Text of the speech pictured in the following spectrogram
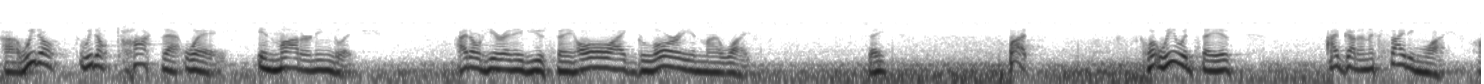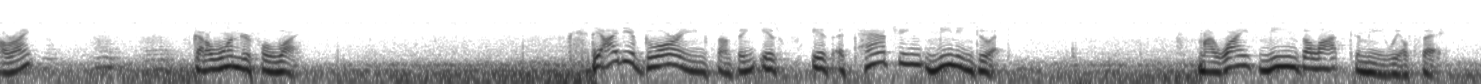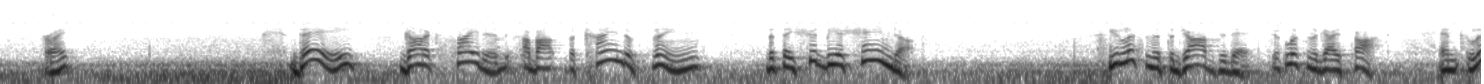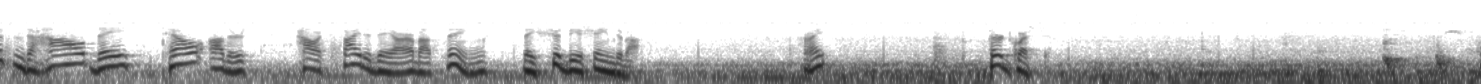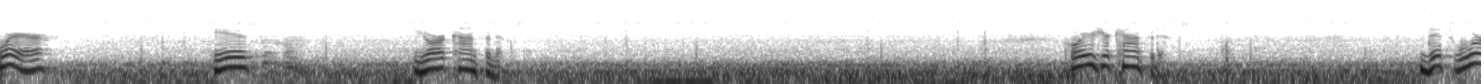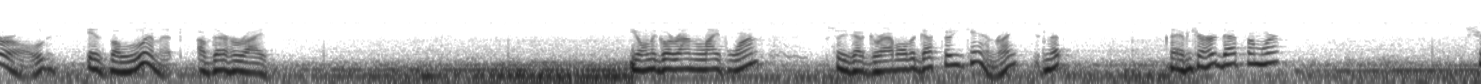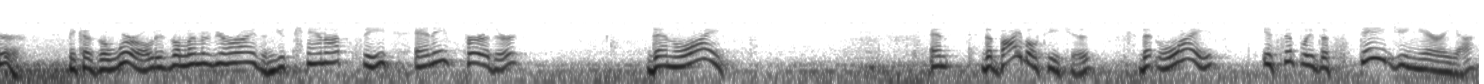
uh, we don't we don't talk that way in modern English. I don't hear any of you saying, "Oh, I glory in my wife." See, but what we would say is, "I've got an exciting wife." All right, got a wonderful wife. The idea of glorying something is is attaching meaning to it. My wife means a lot to me, we'll say. Right? They got excited about the kind of things that they should be ashamed of. You listen at the job today. Just listen to guys talk. And listen to how they tell others how excited they are about things they should be ashamed about. Right? Third question. Where is your confidence? Where is your confidence? This world is the limit of their horizon. You only go around in life once, so you got to grab all the gusto you can, right? Isn't it? Haven't you heard that somewhere? Sure. Because the world is the limit of your horizon. You cannot see any further than life. And the Bible teaches that life is simply the staging area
